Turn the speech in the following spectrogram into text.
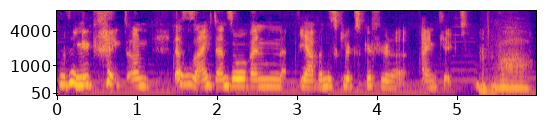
gut hingekriegt. Und das ist eigentlich dann so, wenn, ja, wenn das Glücksgefühl einkickt. Mhm. Wow.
